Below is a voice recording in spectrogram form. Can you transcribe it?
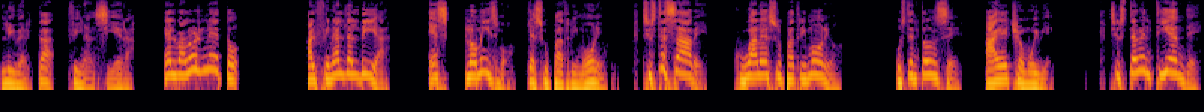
libertad financiera. El valor neto al final del día es lo mismo que su patrimonio. Si usted sabe cuál es su patrimonio, usted entonces ha hecho muy bien. Si usted no entiende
